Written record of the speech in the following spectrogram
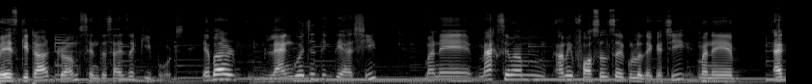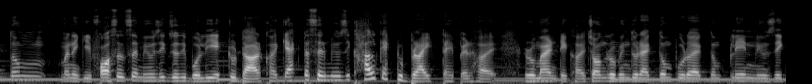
bass guitar drum synthesizer keyboards এবার ল্যাঙ্গুয়েজের দিক দিয়ে আসি মানে ম্যাক্সিমাম আমি ফসলসেরগুলো দেখেছি মানে একদম মানে কি ফসলসের মিউজিক যদি বলি একটু ডার্ক হয় ক্যাকটাসের মিউজিক হালকা একটু ব্রাইট টাইপের হয় রোম্যান্টিক হয়, চন্দ্রবিন্দুর একদম পুরো একদম প্লেন মিউজিক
